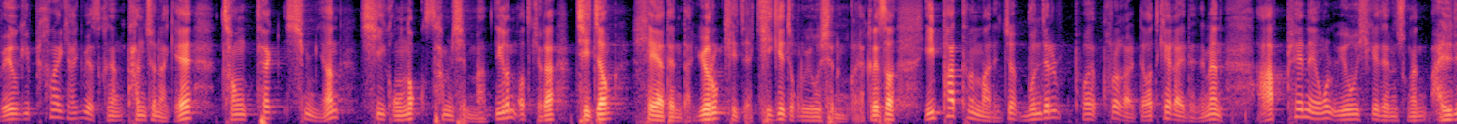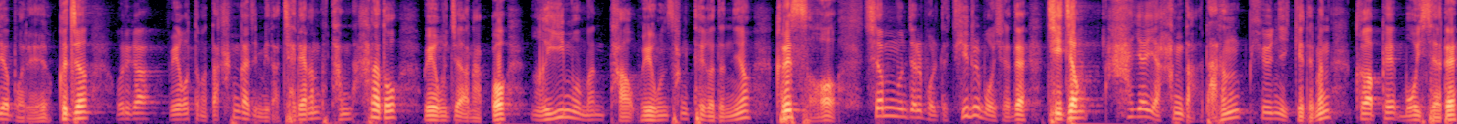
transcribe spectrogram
외우기 편하게 하기 위해서 그냥 단순하게 정택 10년 시공록 30만 이건 어떻게 해라 지정 해야 된다. 요렇게 이제 기계적으로 외우시는 거예요. 그래서 이 파트는 말이죠. 문제를 푸- 풀어갈 때 어떻게 가야 되냐면 앞에 내용을 외우시게 되는 순간 말려버려요. 그죠? 우리가 외웠던 건 딱 한 가지입니다. 재량은 단 하나도 외우지 않았고 의무만 다 외운 상태거든요. 그래서 시험 문제를 볼 때 뒤를 보셔야 돼. 지정하여야 한다라는 표현이 있게 되면 그 앞에 뭐 있어야 돼?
